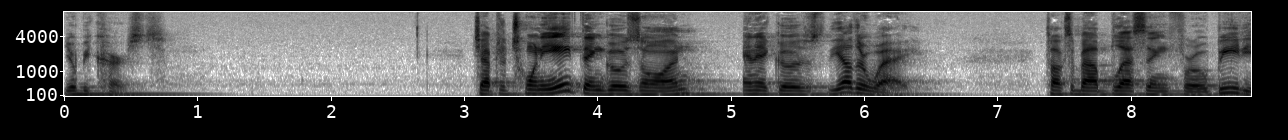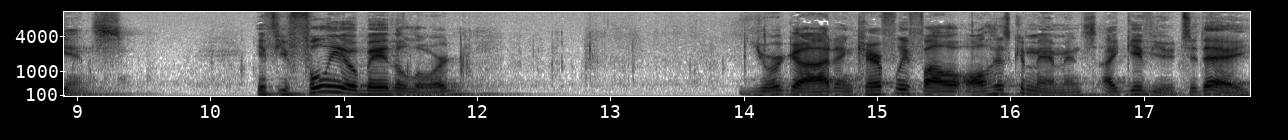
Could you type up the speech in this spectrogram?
you'll be cursed. Chapter 28 then goes on and it goes the other way. It talks about blessing for obedience. If you fully obey the Lord, your God, and carefully follow all his commandments I give you today,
